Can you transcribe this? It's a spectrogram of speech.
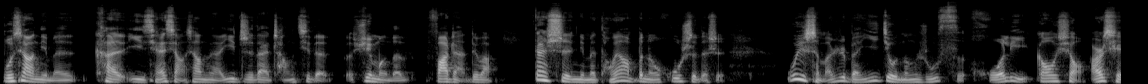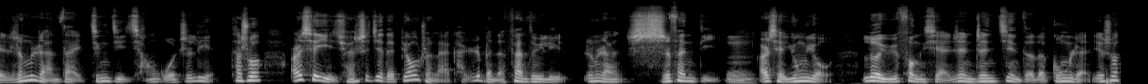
不像你们看以前想象的那样一直在长期的迅猛的发展，对吧？”但是你们同样不能忽视的是，为什么日本依旧能如此活力高效，而且仍然在经济强国之列？他说，而且以全世界的标准来看，日本的犯罪率仍然十分低，嗯，而且拥有乐于奉献、认真尽责的工人，也就是说，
